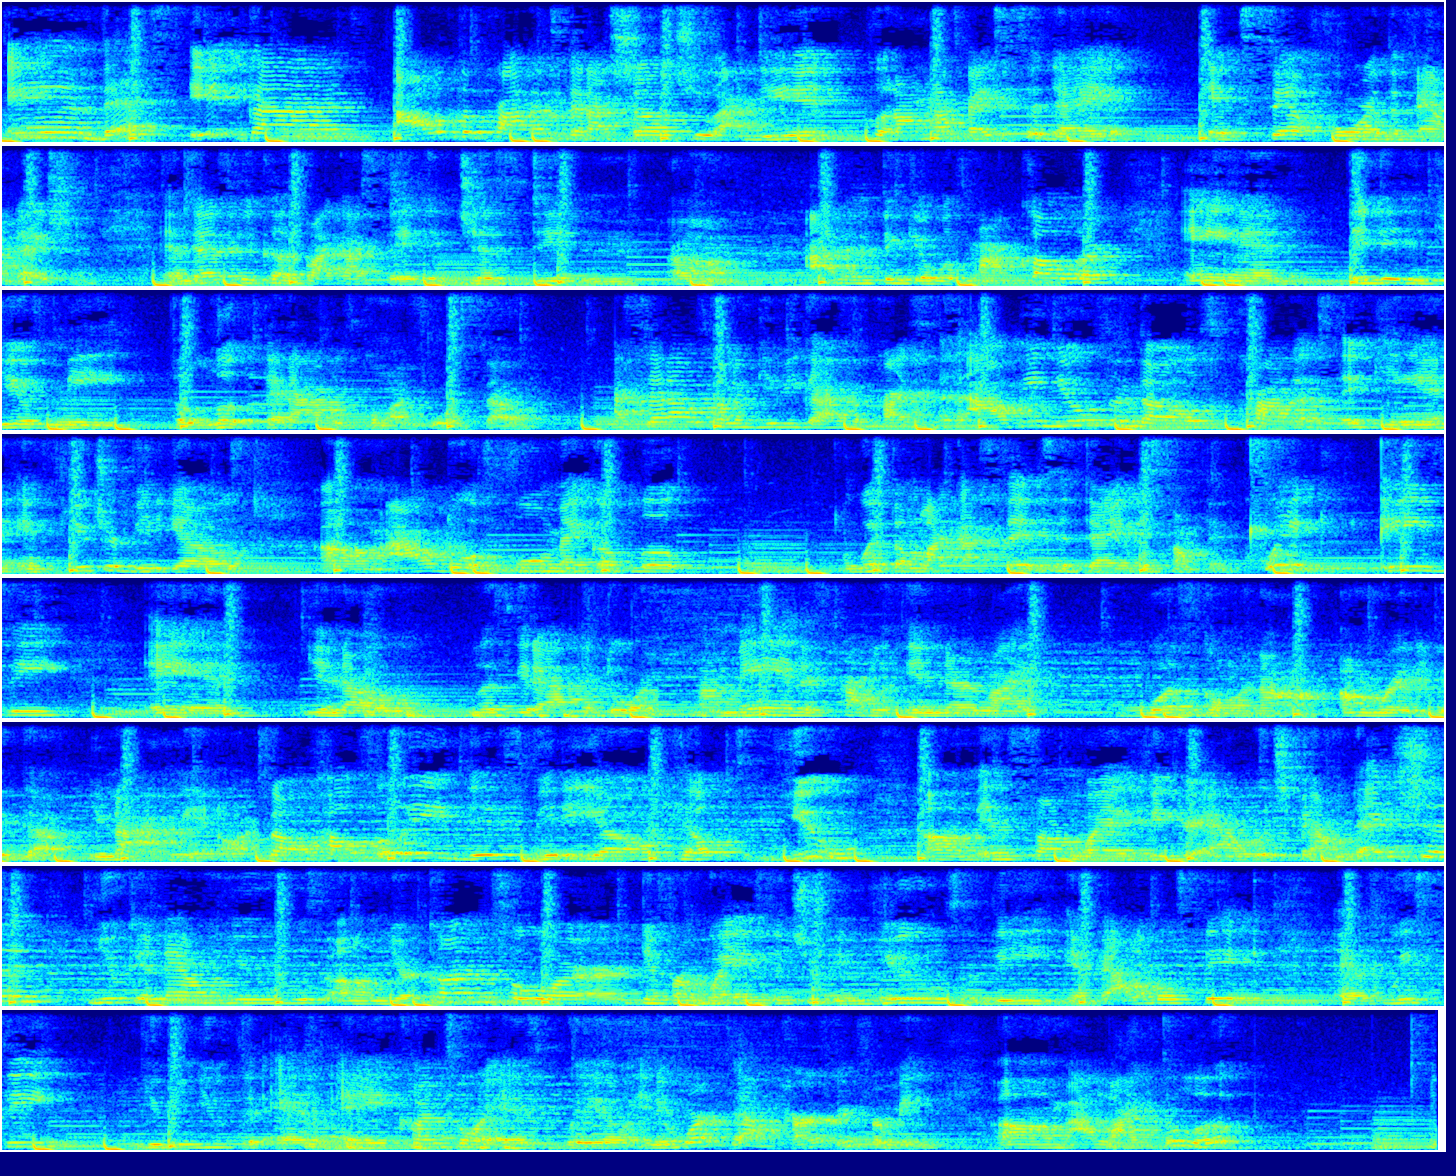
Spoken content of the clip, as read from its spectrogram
And that's it guys. All of the products that I showed you, I did put on my face today, except for the foundation. And that's because, like I said, it just didn't, um, I didn't think it was my color and it didn't give me the look that I was going for. So I said I was gonna give you guys the prices. I'll be using those products again in future videos. Um, I'll do a full makeup look with them like I said today with something quick, easy, and you know, let's get out the door. My man is probably in there like, what's going on? I'm ready to go. You know how men are. So hopefully this video helped you um, in some way figure out which foundation you can now use, um, your contour, different ways that you can use the Infallible Stick. As we see, you can use it as a contour as well. And it worked out perfect for me. Um, I like the look.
